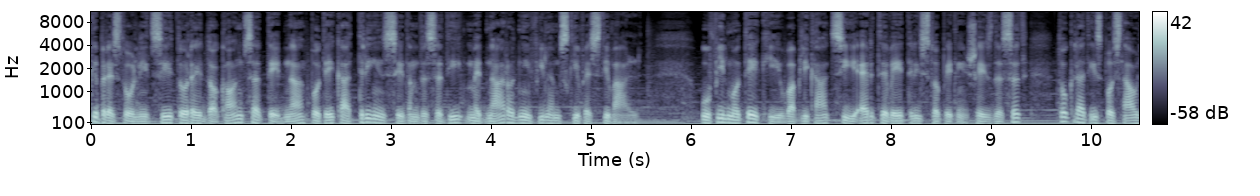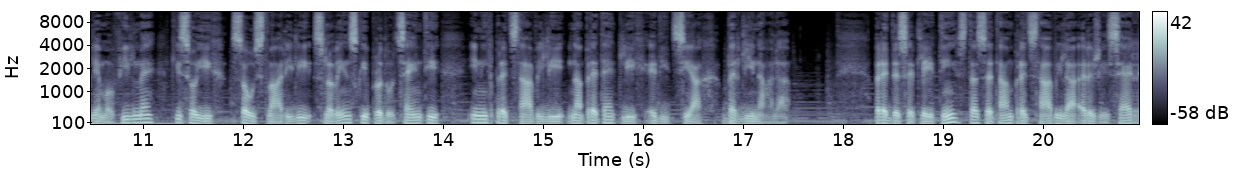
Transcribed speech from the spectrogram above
Nemški prestolnici torej do konca tedna poteka 73. mednarodni filmski festival. V filmoteki v aplikaciji RTV 365 tokrat izpostavljamo filme, ki so jih soustvarili slovenski producenti in jih predstavili na preteklih edicijah Berlinala. Pred desetletji sta se tam predstavila režiser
